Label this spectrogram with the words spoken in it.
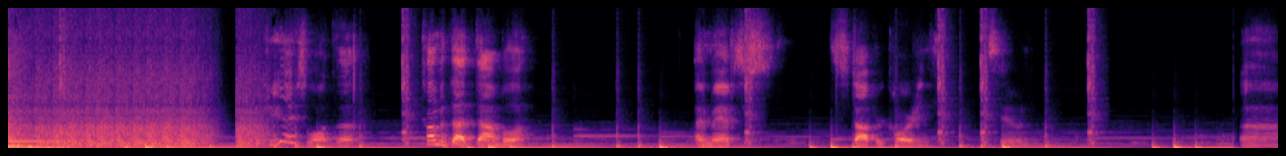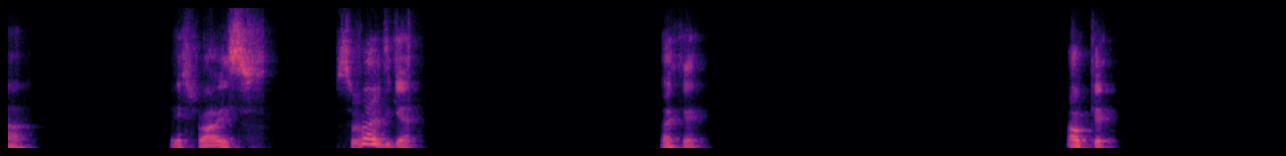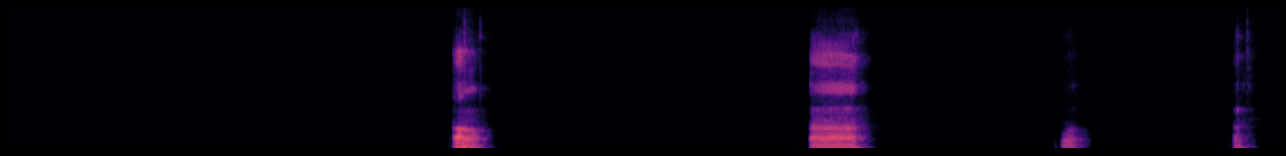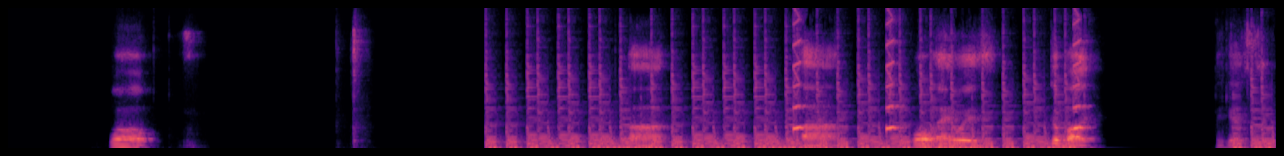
If you guys want that, comment that down below. I may have to stop recording soon. Uh, thanks, Ronnie's survived again. Okay. Okay. Oh. Uh. Well. Uh, well. Uh. Uh. Well, anyways. Goodbye. I guess.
